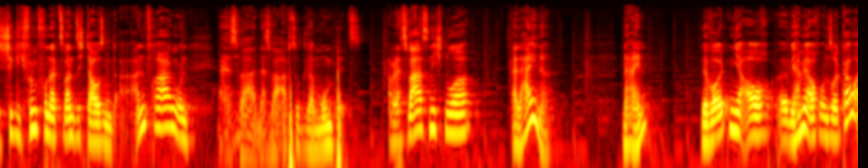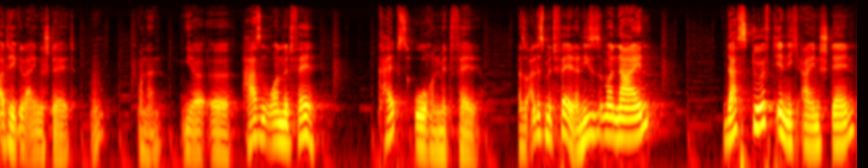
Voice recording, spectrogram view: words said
schicke ich 520.000 Anfragen und das war, das war absoluter Mumpitz. Aber das war es nicht nur alleine. Nein, Wir wollten ja auch, äh, wir haben ja auch unsere Kauartikel eingestellt. Ne? Und dann hier äh, Hasenohren mit Fell, Kalbsohren mit Fell. Also alles mit Fell. Dann hieß es immer, nein, das dürft ihr nicht einstellen.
